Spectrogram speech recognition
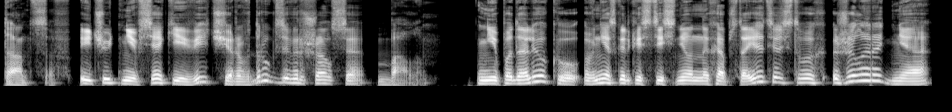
танцев, и чуть не всякий вечер вдруг завершался балом. Неподалеку, в несколько стесненных обстоятельствах, жила родня,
